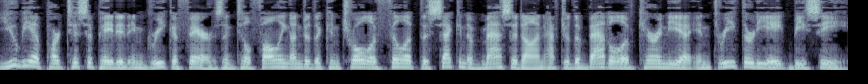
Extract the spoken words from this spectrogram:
Euboea participated in Greek affairs until falling under the control of Philip II of Macedon after the Battle of Chaeronea in 338 BC,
